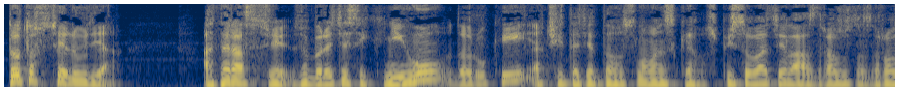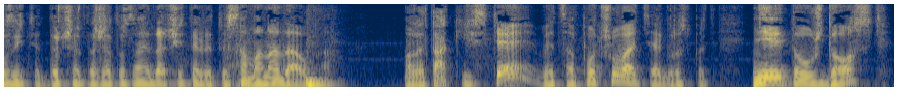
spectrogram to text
Toto ste ľudia. A teraz že zoberete si knihu do ruky a čítate toho slovenského spisovateľa a zrazu sa zrozíte do čerta, že to sa nedá čítať, to je sama nadávka. Ale taký ste, veď sa počúvajte, ak rozprávate. Nie je to už dosť?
